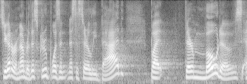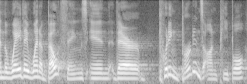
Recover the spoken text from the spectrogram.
So you got to remember, this group wasn't necessarily bad, but their motives and the way they went about things in their putting burdens on people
